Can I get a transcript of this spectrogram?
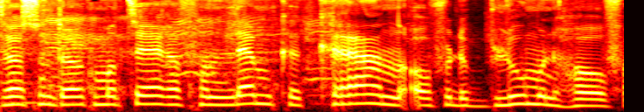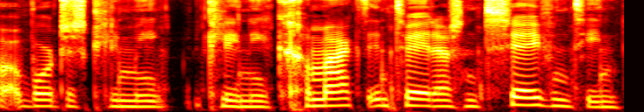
was een documentaire van Lemke Kraan over de Bloemenhoven abortuskliniek, gemaakt in 2017.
